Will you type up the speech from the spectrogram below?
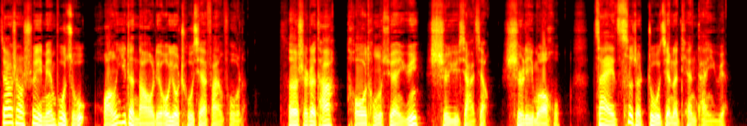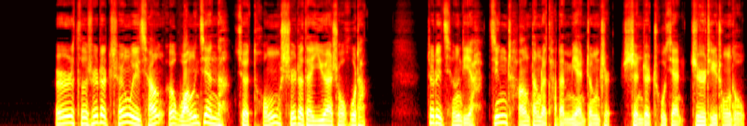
加上睡眠不足。黄衣的脑瘤又出现反复了，此时的他头痛眩晕，食欲下降，视力模糊，再次的住进了天坛医院。而此时的陈伟强和王健呢，却同时的在医院守护他。这对情敌啊，经常当着他的面争执，甚至出现肢体冲突。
